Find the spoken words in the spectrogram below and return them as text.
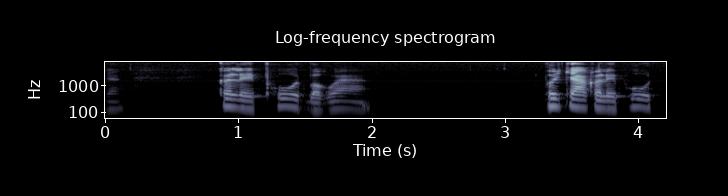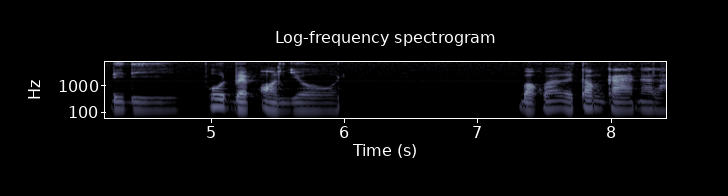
แล้วก็เลยพูดบอกว่าพระเจ้าก็เลยพูดดีๆ พูดแบบอ่อนโยน บอกว่าเออต้องการอะไร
